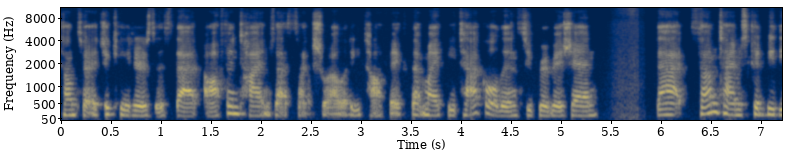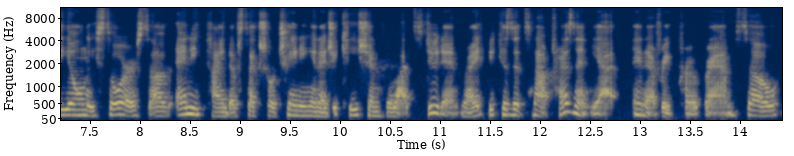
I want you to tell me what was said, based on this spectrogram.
counselor educators is that oftentimes that sexuality topic that might be tackled in supervision that sometimes could be the only source of any kind of sexual training and education for that student, right? Because it's not present yet in every program. So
